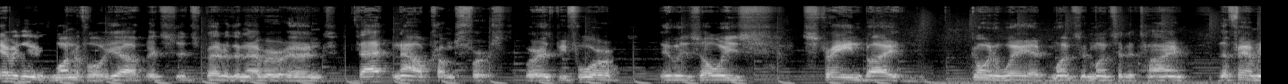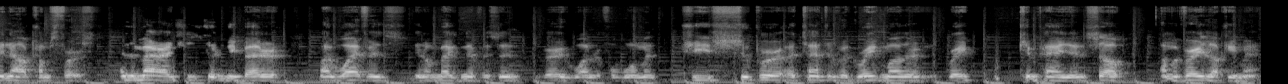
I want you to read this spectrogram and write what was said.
Everything is wonderful. Yeah, it's it's better than ever, and that now comes first. Whereas before, it was always strained by going away at months and months at a time. The family now comes first, and the marriage it couldn't be better. My wife is, you know, magnificent, very wonderful woman. She's super attentive, a great mother, great companion. So I'm a very lucky man.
